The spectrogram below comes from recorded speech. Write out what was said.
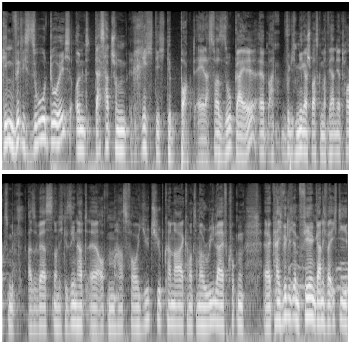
ging wirklich so durch und das hat schon richtig gebockt, ey. Das war so geil. Äh, hat wirklich mega Spaß gemacht. Wir hatten ja Talks mit, also wer es noch nicht gesehen hat, äh, auf dem HSV YouTube-Kanal, kann man es nochmal Real Life gucken. Äh, kann ich wirklich empfehlen, gar nicht, weil ich die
